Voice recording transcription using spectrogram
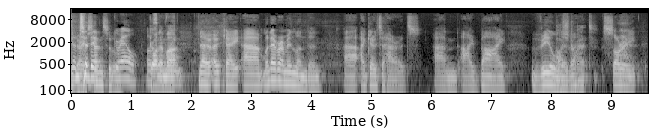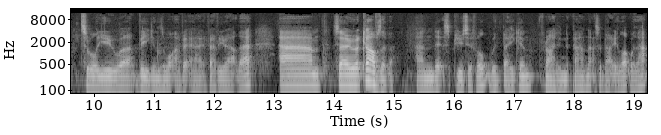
obviously onto very the sensible. grill. Go on Mark. No, okay. Um, whenever I'm in London, uh, I go to Harrods and I buy veal Posh liver. twat. Sorry to all you uh, vegans and what have, it, uh, have you out there. Um, so uh, calves liver, and it's beautiful with bacon fried in the pan. That's about your lot with that.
